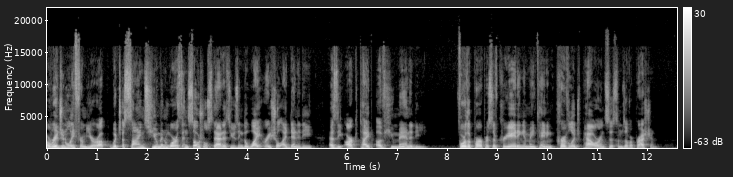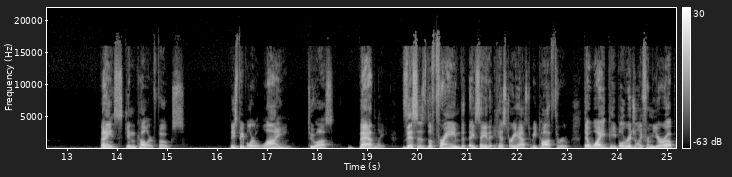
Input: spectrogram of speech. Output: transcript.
originally from Europe, which assigns human worth and social status using the white racial identity as the archetype of humanity for the purpose of creating and maintaining privilege, power, and systems of oppression. That ain't skin color, folks. These people are lying to us badly. This is the frame that they say that history has to be taught through. That white people originally from Europe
